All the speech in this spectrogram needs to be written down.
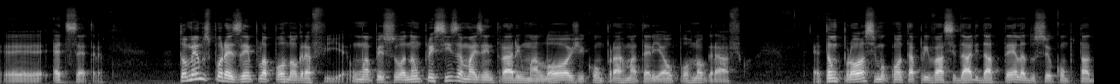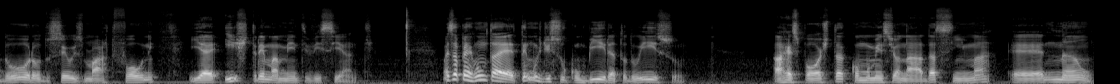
eh, etc. Tomemos, por exemplo, a pornografia. Uma pessoa não precisa mais entrar em uma loja e comprar material pornográfico. É tão próximo quanto a privacidade da tela do seu computador ou do seu smartphone e é extremamente viciante. Mas a pergunta é: temos de sucumbir a tudo isso? A resposta, como mencionada acima, é não.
